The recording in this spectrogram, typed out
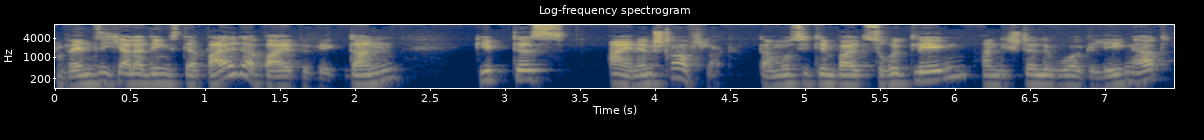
Wenn sich allerdings der Ball dabei bewegt, dann gibt es einen Strafschlag. Da muss ich den Ball zurücklegen an die Stelle, wo er gelegen hat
